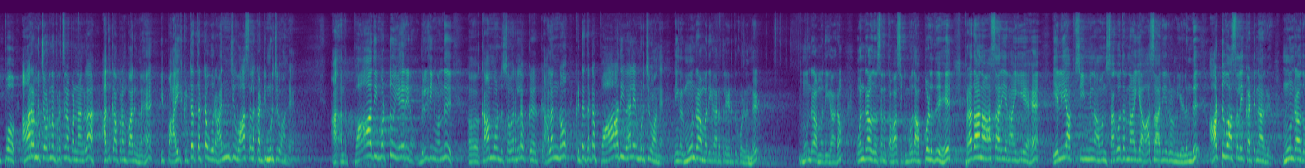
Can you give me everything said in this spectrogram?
இப்போ ஆரம்பிச்ச உடனே பிரச்சனை பண்ணாங்களா? அதுக்கப்புறம் பாருங்களேன் இப்போ ஐ கிட்டத்தட்ட ஒரு அஞ்சு வாசலை கட்டி முடிச்சிருவாங்க. அந்த பாதி மட்டும் ஏறிடும். பில்டிங் வந்து காம்பவுண்ட் சுவரில் அலங்கம். கிட்டத்தட்ட பாதி வேலையை முடிச்சிருவாங்க. நீங்கள் மூன்றாம் அதிகாரத்தில் எடுத்துக்கொள்ளுங்கள். மூன்றாம் அதிகாரம் ஒன்றாவது வசனத்தை வாசிக்கும் போது அப்பொழுது பிரதான ஆசாரியனாகிய எலியாப்சீமின் அவன் சகோதரனாகிய ஆசாரியரும் எழுந்து ஆட்டு வாசலை கட்டினார்கள். மூன்றாவது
